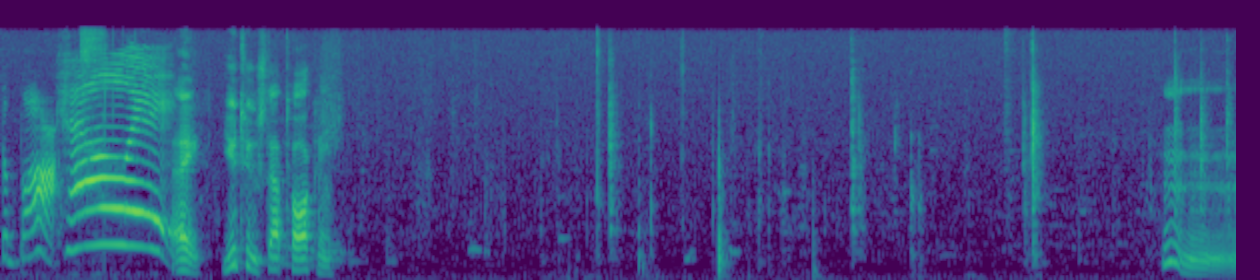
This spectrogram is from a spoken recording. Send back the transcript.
the box. Kelly. Hey, you two stop talking. Hmm.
